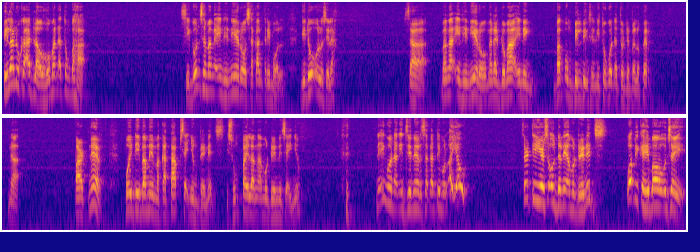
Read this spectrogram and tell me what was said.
Pila no kaadlaw human atong baha. Sigon sa mga inhinyero sa country mall, giduol sila sa mga inhinyero nga nagduma ining bag-ong building sa gitukod ato developer nga partner. Pwede ba may makatap sa inyong drainage? Isumpay lang ang drainage sa inyo. Niingon ang engineer sa country mall ayaw. 30 years old na ni among drainage. Wa mi kahibaw unsay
